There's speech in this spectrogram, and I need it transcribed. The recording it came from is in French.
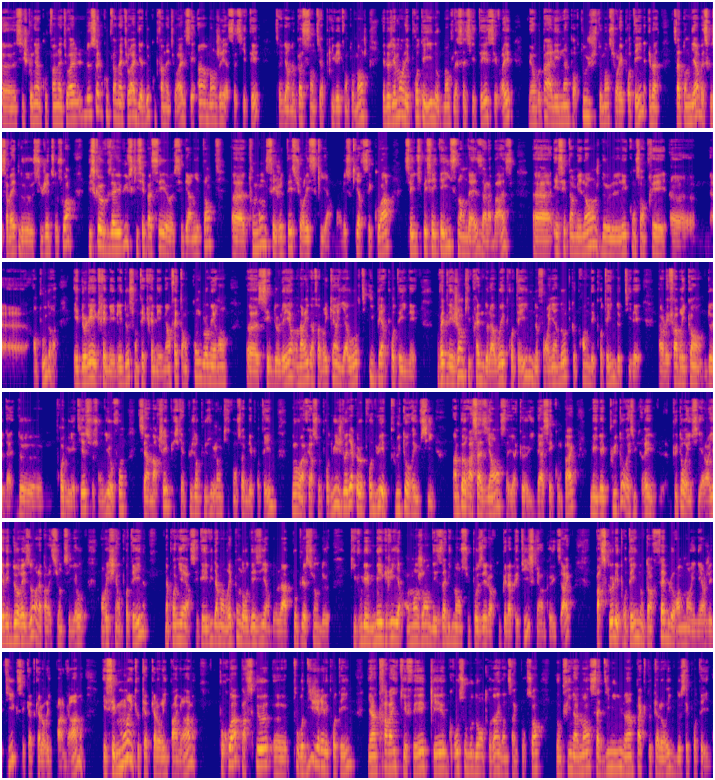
euh, si je connais un coupe-fin naturel. Le seul coupe-fin naturel, il y a deux coupe-fins naturels. C'est un, manger à satiété, ça veut dire ne pas se sentir privé quand on mange. Et deuxièmement, les protéines augmentent la satiété, c'est vrai, mais on ne peut pas aller n'importe où justement sur les protéines. Et eh ben, ça tombe bien parce que ça va être le sujet de ce soir, puisque vous avez vu ce qui s'est passé euh, ces derniers temps. Euh, tout le monde s'est jeté sur les skiers. Bon, le skier, c'est quoi? C'est une spécialité islandaise à la base. Euh, et c'est un mélange de lait concentré euh, euh, en poudre et de lait écrémé. Les deux sont écrémés, mais en fait, en conglomérant ces deux laits, on arrive à fabriquer un yaourt hyper protéiné. En fait, les gens qui prennent de la whey protéine ne font rien d'autre que prendre des protéines de petit lait. Alors, les fabricants de, de produits laitiers se sont dit, au fond, c'est un marché puisqu'il y a de plus en plus de gens qui consomment des protéines. Nous, on va faire ce produit. Je dois dire que le produit est plutôt réussi un peu rassasiant, c'est-à-dire qu'il est assez compact, mais il est plutôt, plutôt réussi. Alors, il y avait deux raisons à l'apparition de ces yaourts enrichis en protéines. La première, c'était évidemment de répondre au désir de la population de, qui voulait maigrir en mangeant des aliments supposés leur couper l'appétit, ce qui est un peu exact, parce que les protéines ont un faible rendement énergétique, c'est 4 calories par gramme, et c'est moins que 4 calories par gramme pourquoi? Parce que euh, pour digérer les protéines, il y a un travail qui est fait qui est grosso modo entre 20 et 25% Donc finalement, ça diminue l'impact calorique de ces protéines.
